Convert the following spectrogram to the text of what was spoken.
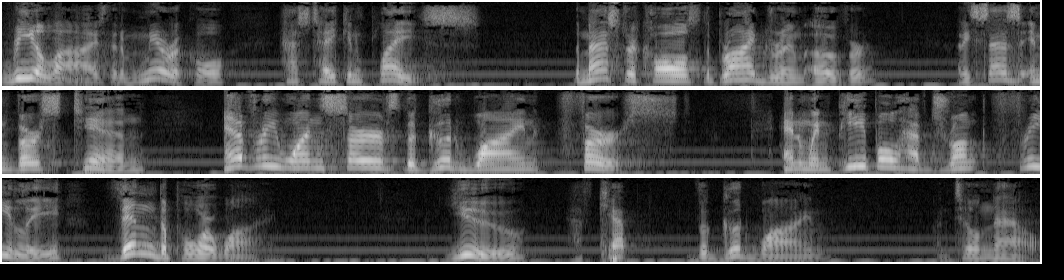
realize that a miracle has taken place. The master calls the bridegroom over, and he says in verse 10, Everyone serves the good wine first. And when people have drunk freely, then the poor wine. You have kept the good wine until now.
